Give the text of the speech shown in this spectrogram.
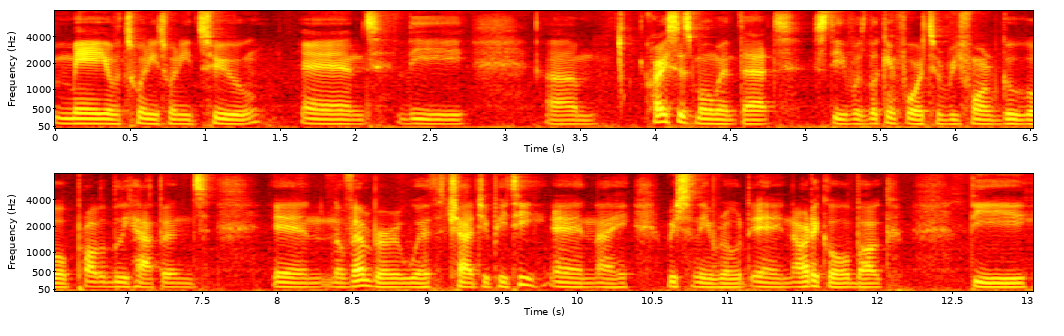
May of 2022, and the um, crisis moment that Steve was looking for to reform Google probably happened in November with ChatGPT. And I recently wrote an article about the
